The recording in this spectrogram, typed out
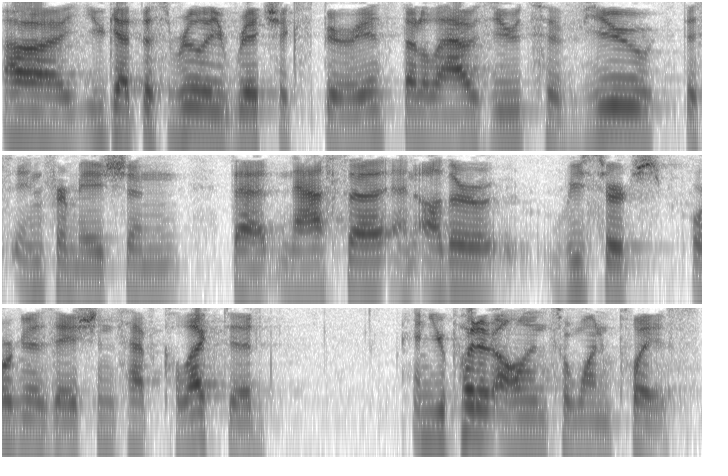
uh, you get this really rich experience that allows you to view this information that NASA and other research organizations have collected, and you put it all into one place,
